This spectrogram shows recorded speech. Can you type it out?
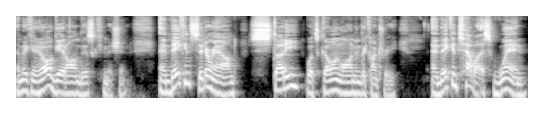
And they can all get on this commission and they can sit around, study what's going on in the country, and they can tell us when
